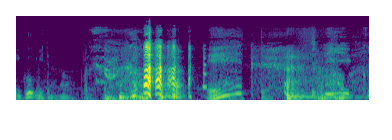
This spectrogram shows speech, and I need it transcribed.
行く？みたいな。えーって。行く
